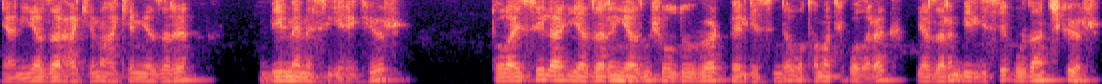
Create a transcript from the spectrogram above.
Yani yazar hakemi, hakem yazarı bilmemesi gerekiyor. Dolayısıyla yazarın yazmış olduğu Word belgesinde otomatik olarak yazarın bilgisi buradan çıkıyor.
